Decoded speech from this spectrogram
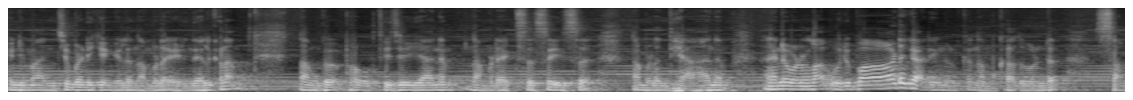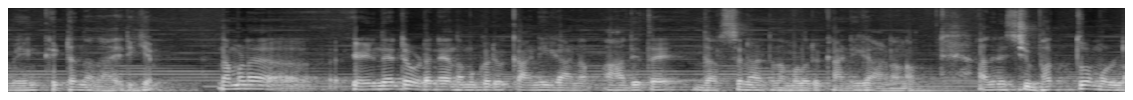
മിനിമം അഞ്ച് മണിക്കെങ്കിലും നമ്മൾ എഴുന്നേൽക്കണം. നമുക്ക് പ്രവൃത്തി ചെയ്യാനും നമ്മുടെ എക്സസൈസ് നമ്മുടെ ധ്യാനം അങ്ങനെയുള്ള ഒരുപാട് കാര്യങ്ങൾക്ക് നമുക്ക് അതുകൊണ്ട് സമയം കിട്ടുന്നതായിരിക്കും. നമ്മൾ എഴുന്നേറ്റ ഉടനെ നമുക്കൊരു കണി കാണും. ആദ്യത്തെ ദർശനമായിട്ട് നമ്മളൊരു കണി കാണണം. അതിന് ശുഭത്വമുള്ള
